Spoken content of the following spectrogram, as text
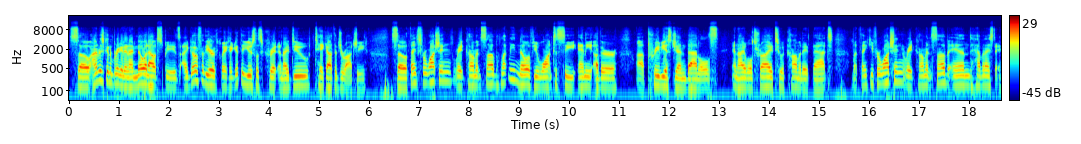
So I'm just going to bring it in. I know it outspeeds. I go for the Earthquake, I get the useless crit, and I do take out the Jirachi. So thanks for watching. Rate, comment, sub. Let me know if you want to see any other uh, previous gen battles, and I will try to accommodate that. But thank you for watching. Rate, comment, sub, and have a nice day.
